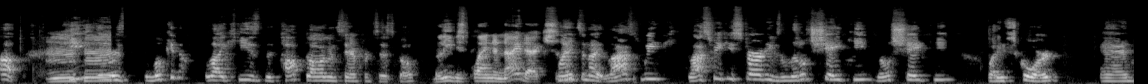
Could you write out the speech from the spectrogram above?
up. He Mhm. is looking like he's the top dog in San Francisco. believe he's playing tonight. Actually, Playing tonight. Last week, last week he started. He was a little shaky, a little shaky, but he scored, and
